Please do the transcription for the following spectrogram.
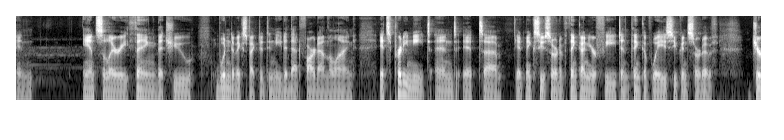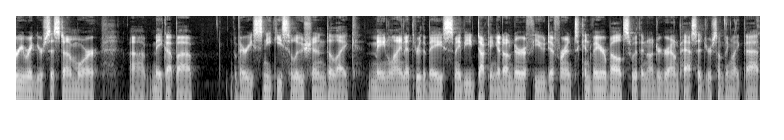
an ancillary thing that you wouldn't have expected to needed that far down the line. It's pretty neat, and it uh, it makes you sort of think on your feet and think of ways you can sort of jury rig your system or uh, make up a a very sneaky solution to like mainline it through the base, maybe ducking it under a few different conveyor belts with an underground passage or something like that.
